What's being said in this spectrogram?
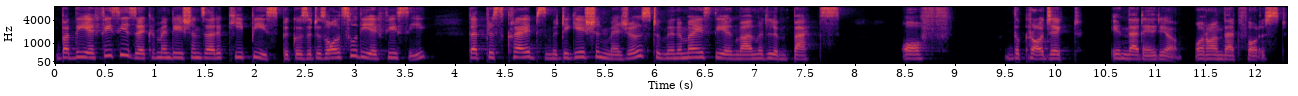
But the FAC's recommendations are a key piece because it is also the FEC that prescribes mitigation measures to minimize the environmental impacts of the project in that area or on that forest.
